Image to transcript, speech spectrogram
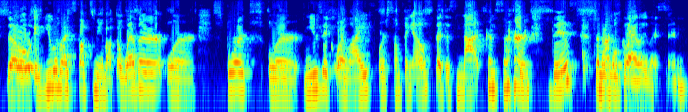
So, if you would like to talk to me about the weather or sports or music or life or something else that does not concern this, then I will gladly listen.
